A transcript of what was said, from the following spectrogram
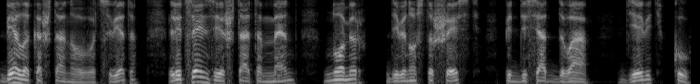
бело-каштанового цвета, лицензия штата Мэн, номер 96529Q.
